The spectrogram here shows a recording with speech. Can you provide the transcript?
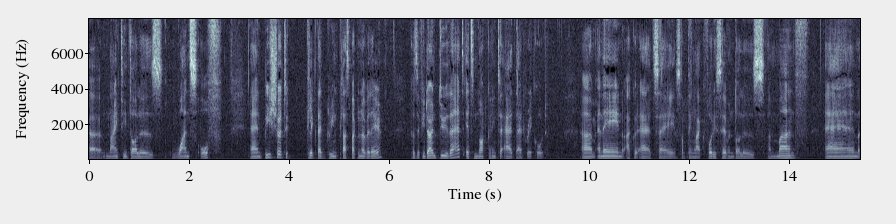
uh, $90 once off. And be sure to click that green plus button over there because if you don't do that, it's not going to add that record. Um, and then I could add, say, something like $47 a month. And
